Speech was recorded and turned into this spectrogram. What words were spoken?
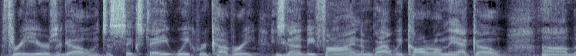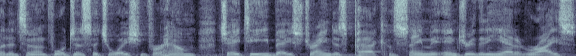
three years ago. It's a six to eight week recovery. He's going to be fine. I'm glad we caught it on the echo, uh, but it's an unfortunate situation for him. JT Ibe's strained his pec, the same injury that he had at Rice.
